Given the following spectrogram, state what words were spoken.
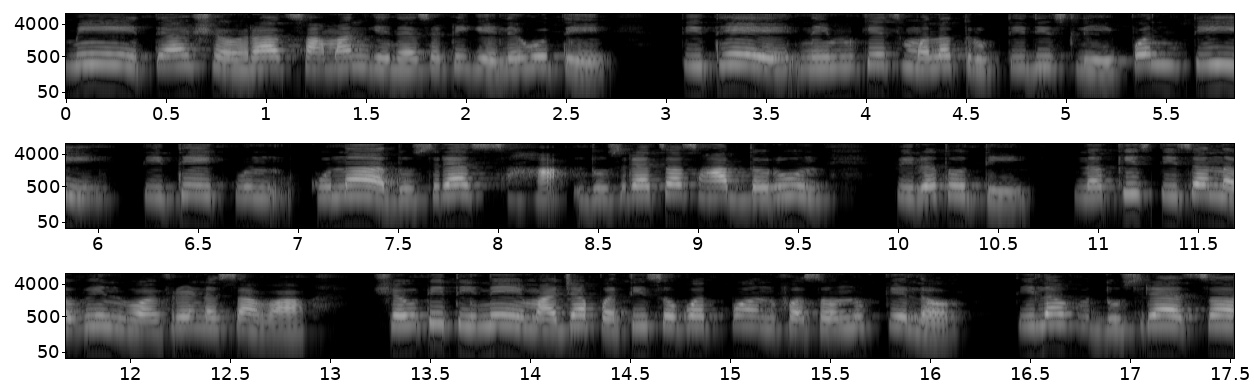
मी त्या शहरात सामान घेण्यासाठी गेले होते. तिथे नेमकेच मला तृप्ती दिसली. पण ती तिथे कुण कुणा दुसऱ्याच हा दुसऱ्याचाच हात धरून फिरत होती. नक्कीच तिचा नवीन बॉयफ्रेंड असावा. शेवटी तिने माझ्या पतीसोबत पण फसवणूक केलं. तिला दुसऱ्याचा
